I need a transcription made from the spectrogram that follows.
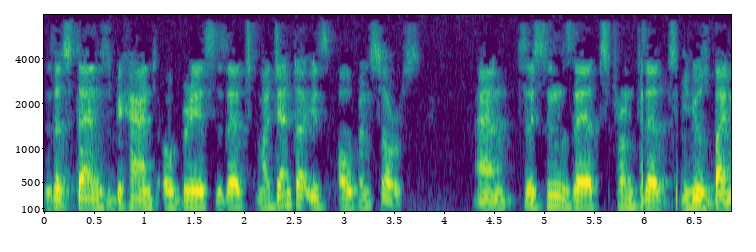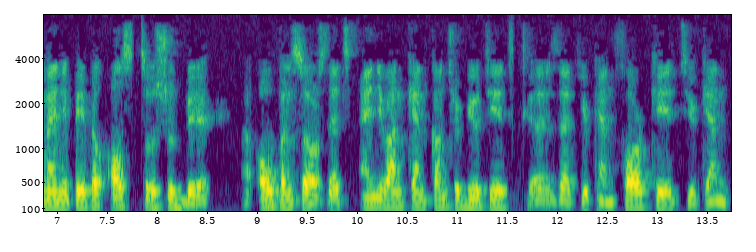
that stands behind of Breeze is that Magento is open source. And the things that front that used by many people also should be uh, open source, that anyone can contribute it, uh, that you can fork it, you can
